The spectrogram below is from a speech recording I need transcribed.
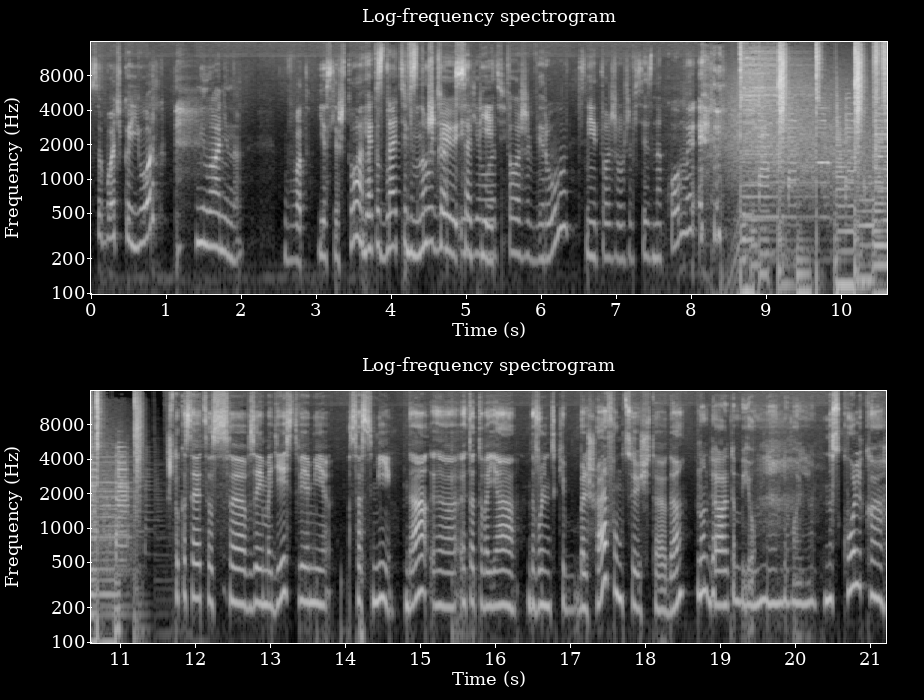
Собачка Йорк Миланина. Вот, если что, она Я, тут кстати, будет немножко сопеть. Ее тоже беру, с ней тоже уже все знакомы. Что касается с взаимодействиями со СМИ, да, э, это твоя довольно-таки большая функция, я считаю, да? Ну да, это объемная довольно. Насколько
